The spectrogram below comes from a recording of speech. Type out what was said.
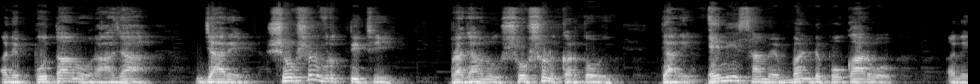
અને પોતાનો રાજા જ્યારે શોષણ વૃત્તિથી પ્રજાનું શોષણ કરતો હોય, ત્યારે એની સામે બંડ પોકારવો અને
